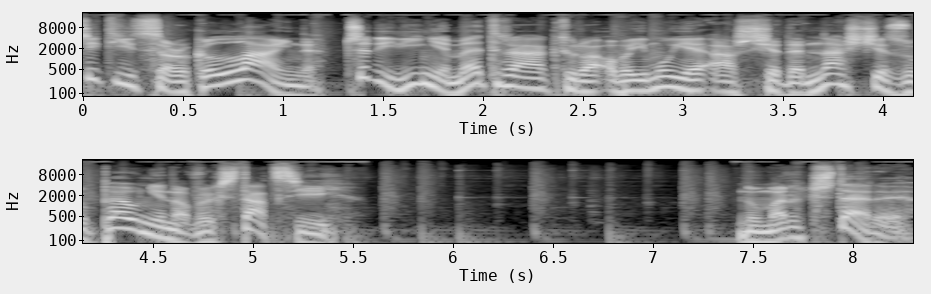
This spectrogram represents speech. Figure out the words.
City Circle Line, czyli linię metra, która obejmuje aż 17 zupełnie nowych stacji. Numer 4.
